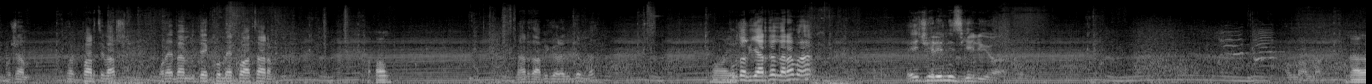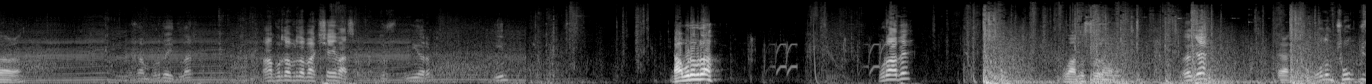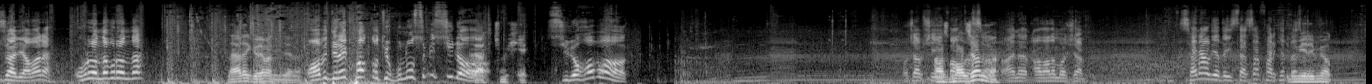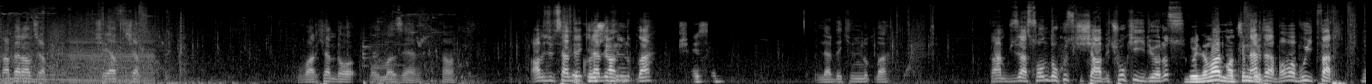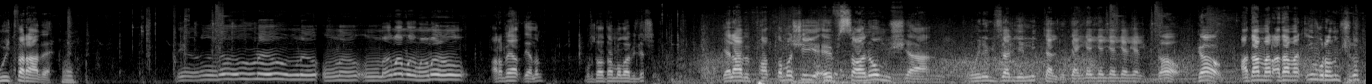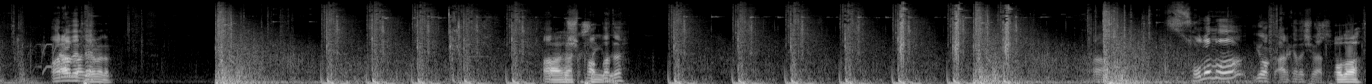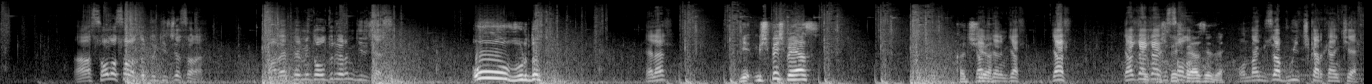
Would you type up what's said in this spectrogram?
Hocam third party var. Oraya ben bir deko meko atarım. Tamam. Nerede abi görebildin mi? Hayır. Burada bir yerdeler ama eceliniz geliyor. Allah Allah. Nerede abi? Hocam buradaydılar. Aa burada burada bak şey var. Dur iniyorum. İn. Ya burada burada. Vur abi. Ulan nasıl vurum onu? Öldü. Evet. Oğlum çok güzel ya var ya. Vur onda vur onda. Nerede göremedim diğerini. Abi direkt patlatıyor. Bu nasıl bir silah? Evet çok iyi. Silaha bak. Hocam şeyi patlasın. alacaksın mı? Aynen alalım hocam. Sen al ya da istersen fark etmez. Benim yerim yok. Tamam ben alacağım. Şey atacağım. Bu varken de o olmaz yani. Tamam. Abicim sen direkt Kurşan- ileridekini lootla. Şeysin. İleridekini lootla. Tamam güzel son 9 kişi abi çok iyi gidiyoruz. Build'in var mı? Atayım build. Nerede? Baba bu it var. Bu it var abi. Tamam. Arabaya atlayalım. Burada adam olabilir. Gel abi patlama şeyi efsane olmuş ya. Oyuna güzel yenilik geldi. Gel gel gel gel gel gel. Go go. Adam var adam var. İn vuralım şunu. Ara VP. Göremedim. 60 arkasına patladı. Aa. Solo mu? o? Yok arkadaşı var. Solo. Aa solo solo dur dur gireceğiz ona. AWP'mi dolduruyorum gireceğiz. Oo vurdum. Helal. 75 beyaz. Gel Kaçıyor. gidelim gel. Gel. Gel gel gel 75 solo. beyaz yedi. Ondan güzel bu çıkar kanki.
